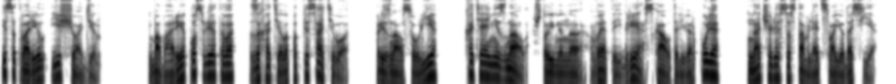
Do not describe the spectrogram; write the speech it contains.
и сотворил еще один. Бавария после этого захотела подписать его, признался Улье, хотя и не знал, что именно в этой игре скауты Ливерпуля начали составлять свое досье.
